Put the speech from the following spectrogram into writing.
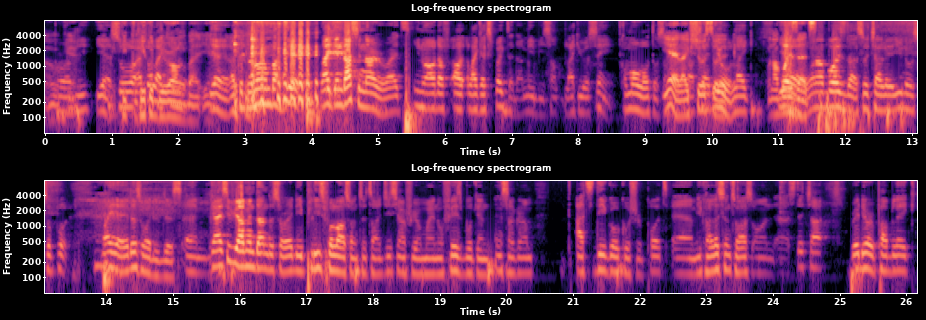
okay. probably yeah. So he could, I he could like, be you wrong, know, but yeah. yeah, I could be wrong, but yeah, like in that scenario, right? You know, I would have I, like expected that maybe some like you were saying Commonwealth or something. Yeah, like I show so- yo, like When our yeah, boys that when our boys that so Charlie, you know, support. But yeah, it is what it is. Um, guys, if you haven't done this already, please follow us on Twitter, GCR Free Your Mind, on Facebook and Instagram at the Gold Coast Report. Um, you can listen to us on uh, Stitcher, Radio Public,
